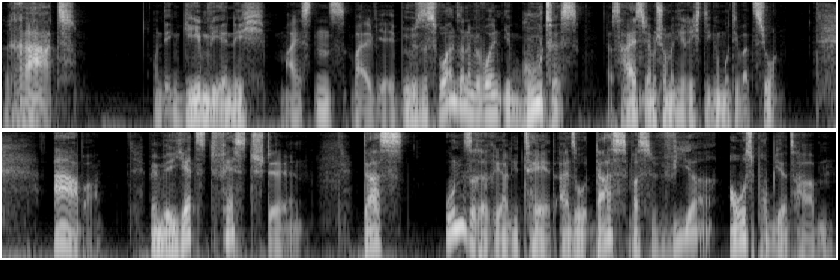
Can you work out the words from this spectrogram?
Rat. Und den geben wir ihr nicht meistens, weil wir ihr Böses wollen, sondern wir wollen ihr Gutes. Das heißt, wir haben schon mal die richtige Motivation. Aber wenn wir jetzt feststellen, dass unsere Realität, also das, was wir ausprobiert haben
